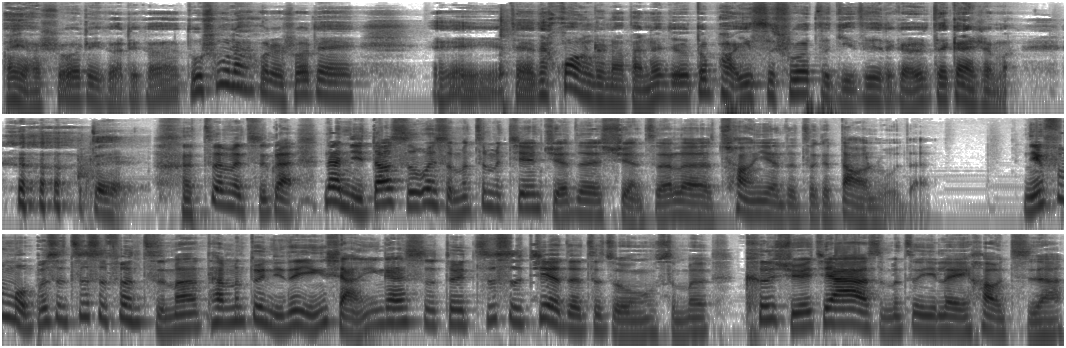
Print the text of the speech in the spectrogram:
哎呀，说这个这个读书呢，或者说在，呃，在在晃着呢，反正就都不好意思说自己这这个儿子在干什么。对，这么奇怪。那你当时为什么这么坚决的选择了创业的这个道路的？您父母不是知识分子吗？他们对你的影响应该是对知识界的这种什么科学家啊，什么这一类好奇啊，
